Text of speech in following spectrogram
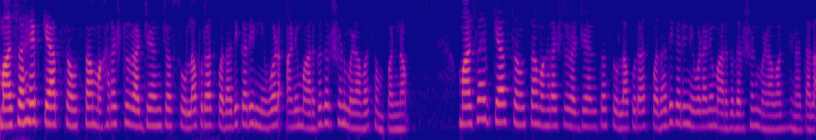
मासाहेब कॅब संस्था महाराष्ट्र राज्य यांच्या सोलापुरात पदाधिकारी निवड आणि मार्गदर्शन मेळावा संपन्न. मासाहेब कॅब संस्था महाराष्ट्र राज्य यांचा सोलापुरात पदाधिकारी निवड आणि मार्गदर्शन मेळावा घेण्यात आला.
